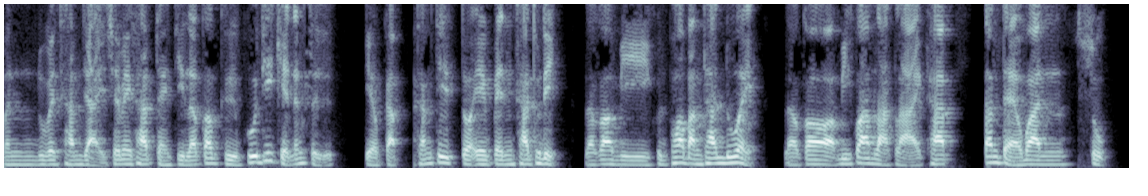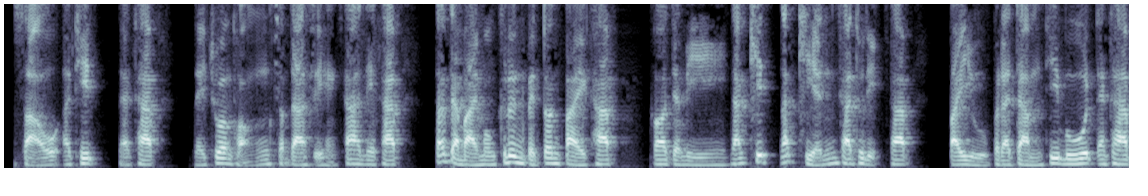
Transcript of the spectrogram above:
มันดูเป็นคำใหญ่ใช่ไหมครับ แต่จริงๆแล้วก็คือผู้ที่เขียนหนังสือเกี่ยวกับทั้งที่ตัวเองเป็นคาทอลิก แล้วก็มีคุณพ่อบางท่านด้วย แล้วก็มีความหลากหลายครับ ตั้งแต่วันศุกร์เสาร์อาทิตย์นะครับ ในช่วงของสัปดาห์สีแห่งชาตินี่ครับ ตั้งแต่บ่ายโมงครึ่งเป็นต้นไปครับ ก็จะมีนักคิดนักเขียนคาทอลิกครับ ไปอยู่ประจำที่บูธนะครับ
